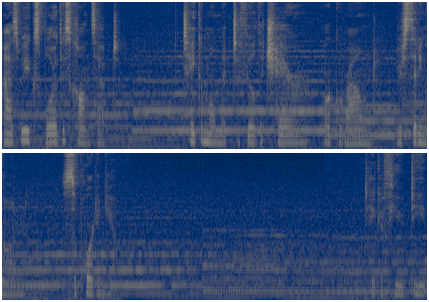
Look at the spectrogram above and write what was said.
As we explore this concept, take a moment to feel the chair or ground you're sitting on supporting you. Take a few deep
